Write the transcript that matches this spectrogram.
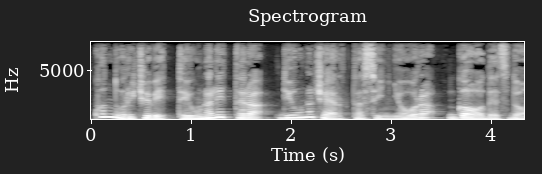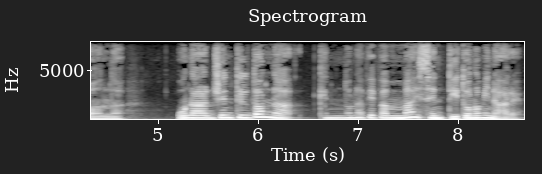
quando ricevette una lettera di una certa signora Godesdon, una gentildonna che non aveva mai sentito nominare.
